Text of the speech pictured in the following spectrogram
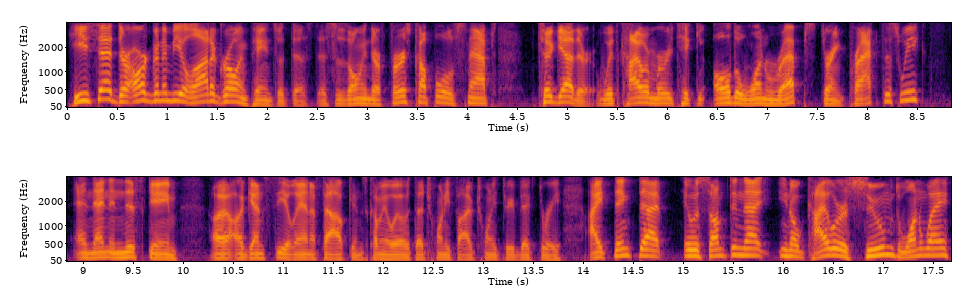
he said there are going to be a lot of growing pains with this. This is only their first couple of snaps together, with Kyler Murray taking all the one reps during practice week. And then in this game uh, against the Atlanta Falcons, coming away with that 25 23 victory. I think that it was something that, you know, Kyler assumed one way.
